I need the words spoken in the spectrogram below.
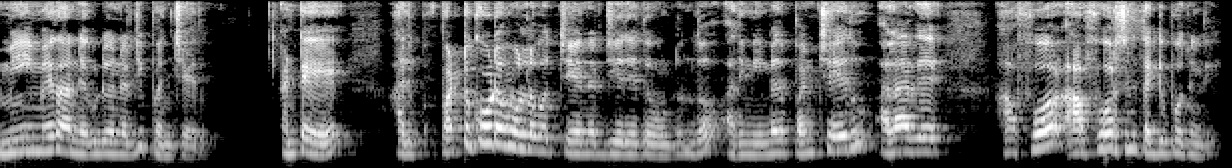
మీ మీద ఆ నెగిటివ్ ఎనర్జీ పనిచేయదు. అంటే అది పట్టుకోవడం వల్ల వచ్చే ఎనర్జీ ఏదైతే ఉంటుందో అది మీ మీద పనిచేయదు. అలాగే ఆ ఫోర్ ఆ ఫోర్స్ని తగ్గిపోతుంది.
